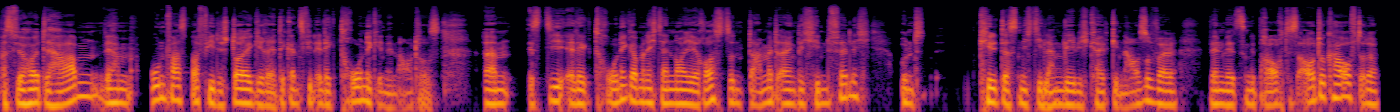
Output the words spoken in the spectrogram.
Was wir heute haben, wir haben unfassbar viele Steuergeräte, ganz viel Elektronik in den Autos. Ähm, ist die Elektronik aber nicht der neue Rost und damit eigentlich hinfällig? Und killt das nicht die Langlebigkeit genauso? Weil wenn wir jetzt ein gebrauchtes Auto kauft, oder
